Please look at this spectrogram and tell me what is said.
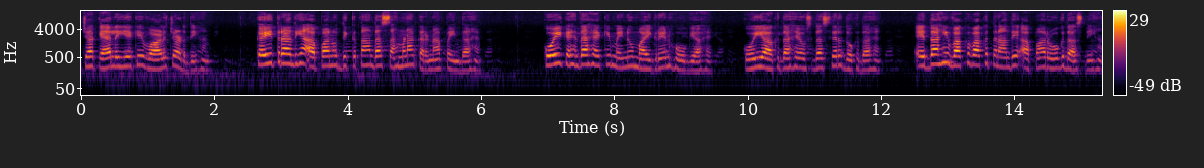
ਜਾਂ ਕਹਿ ਲਈਏ ਕਿ ਵਾਲ ਝੜਦੇ ਹਨ। ਕਈ ਤਰ੍ਹਾਂ ਦੀਆਂ ਆਪਾਂ ਨੂੰ ਦਿੱਕਤਾਂ ਦਾ ਸਾਹਮਣਾ ਕਰਨਾ ਪੈਂਦਾ ਹੈ। ਕੋਈ ਕਹਿੰਦਾ ਹੈ ਕਿ ਮੈਨੂੰ ਮਾਈਗ੍ਰੇਨ ਹੋ ਗਿਆ ਹੈ। ਕੋਈ ਆਖਦਾ ਹੈ ਉਸ ਦਾ ਸਿਰ ਦੁਖਦਾ ਹੈ। ਐਦਾਂ ਹੀ ਵੱਖ-ਵੱਖ ਤਰ੍ਹਾਂ ਦੇ ਆਪਾਂ ਰੋਗ ਦੱਸਦੇ ਹਾਂ।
